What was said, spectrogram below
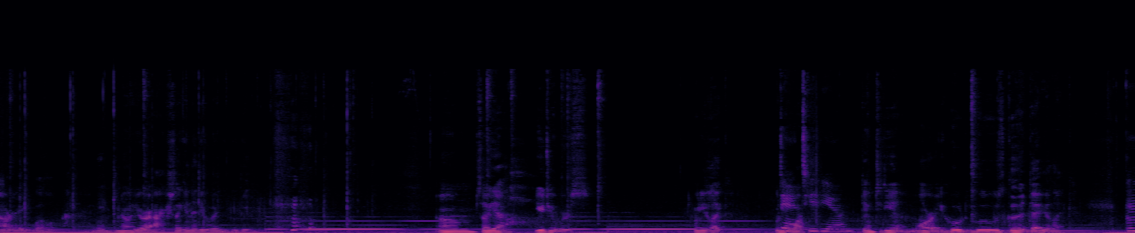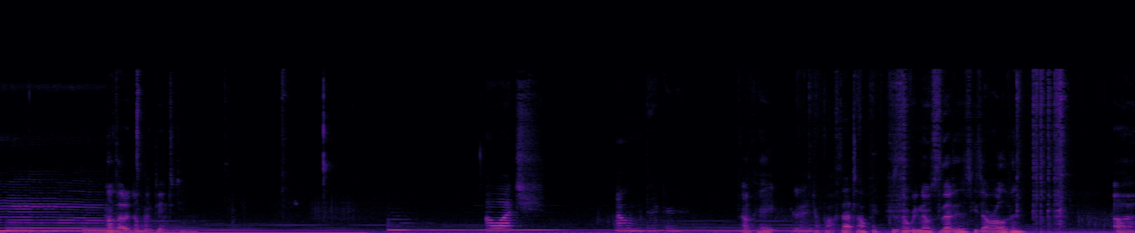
Alright, well. I didn't know you were actually gonna do it, you idiot. Um, so yeah, YouTubers. Who do you like? Who do you watch? TDM. Dan TDM. Alright, who, who's good that you like? Mm, Not that I don't like Dan TDM. I watch. Okay, we're gonna jump off that topic because nobody knows who that is. He's irrelevant. Uh,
